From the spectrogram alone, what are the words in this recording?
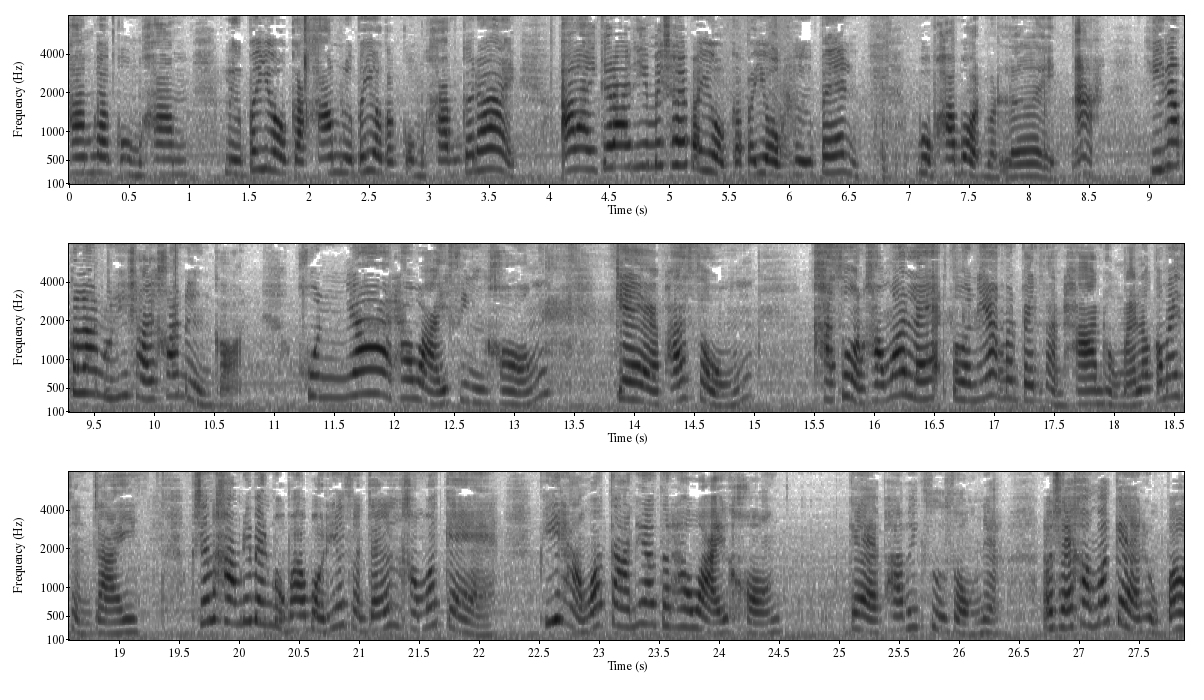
คำกับกลุ่มคำหรือประโยคกับคำหรือประโยคกับกลุ่มคำก็ได้ อะไรก็ได้ที่ไม่ใช่ประโยคกับประโยคถือเป็นบุพบทหมดเลยอะทีนี้ก็เริ่มดูที่ช้อยข้อหนึ่งก่อน คุณย่าถวายสิ่งของแก่พระสงฆ์ค่ะส่วนคำว่าและตัวเนี้ยมันเป็นสันธานถูกไหมเราก็ไม่สนใจเพราะฉะนั้นคำที่เป็นบุพบทที่เราสนใจก็คือคำว่าแก่ พี่ถามว่าการที่เราจะถวายของแก่พระภิกษุสงฆ์เนี่ย เราใช้คำว่าแก่ถูกป่ะ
